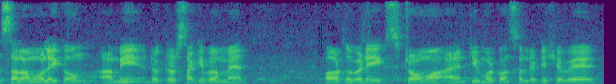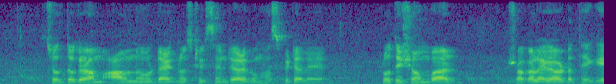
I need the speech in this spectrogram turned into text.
আসসালামু আলাইকুম, আমি doctor Sakib Ahmed, orthopaedics, trauma and tumour consultant হিসেবে চোদ্দ গ্রাম আলনু ডায়াগনস্টিক সেন্টার এবং হসপিটালে প্রতি সোমবার সকাল এগারোটা থেকে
